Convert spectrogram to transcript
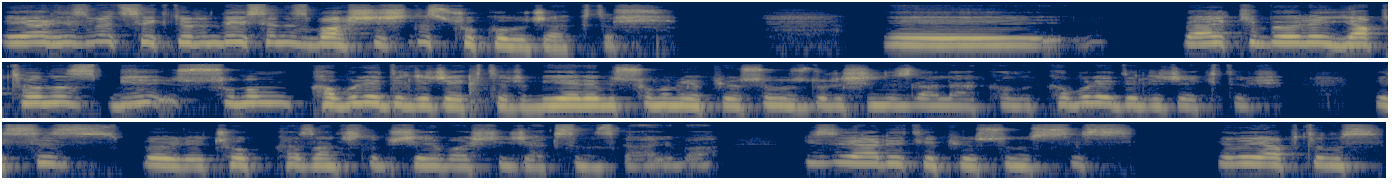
Eğer hizmet sektöründeyseniz bahşişiniz çok olacaktır. Ee, belki böyle yaptığınız bir sunum kabul edilecektir. Bir yere bir sunum yapıyorsunuzdur işinizle alakalı. Kabul edilecektir. Ve siz böyle çok kazançlı bir şeye başlayacaksınız galiba. Bir ziyaret yapıyorsunuz siz. Ya da yaptınız.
